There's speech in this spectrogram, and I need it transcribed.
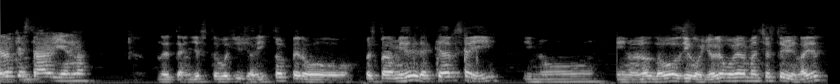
es lo que estaba viendo. Donde también estuvo el chicharito, pero pues para mí debería quedarse ahí y no, y no en los Lobos. Digo, yo le voy al Manchester United,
